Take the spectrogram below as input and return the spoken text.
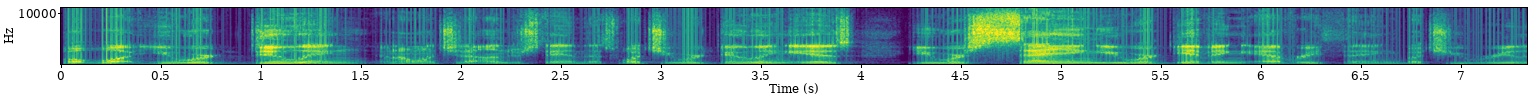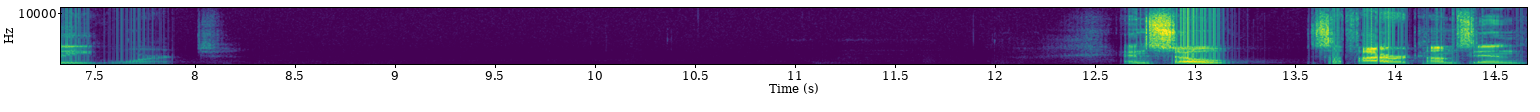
But what you were doing, and I want you to understand this, what you were doing is you were saying you were giving everything, but you really weren't. And so Sapphira comes in.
